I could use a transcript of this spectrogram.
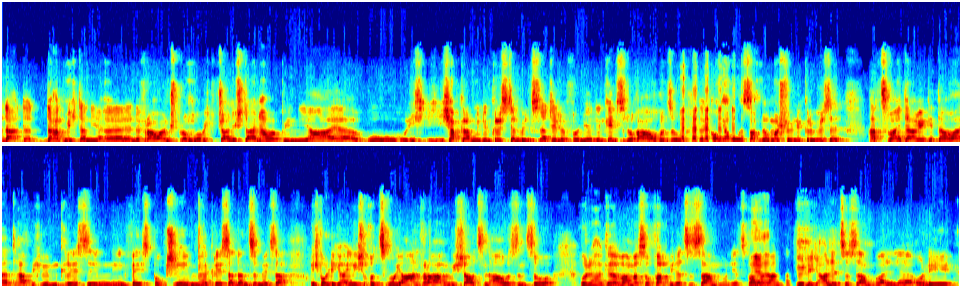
da, da, da, hat mich dann äh, eine Frau angesprochen, ob ich Charlie Steinhauer bin. Ja, äh, wo, ich, ich habe gerade mit dem Christian Münzner telefoniert, den kennst du doch auch und so. oh ja, oh, sag doch mal schöne Grüße. Hat zwei Tage gedauert, habe ich mit dem Chris in, in Facebook geschrieben. Herr Chris hat dann zu mir gesagt, ich wollte dich eigentlich schon vor zwei Jahren fragen, wie schaut es denn aus und so. Und dann waren wir sofort wieder zusammen. Und jetzt waren ja. wir dann natürlich alle zusammen, weil äh, Olli,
